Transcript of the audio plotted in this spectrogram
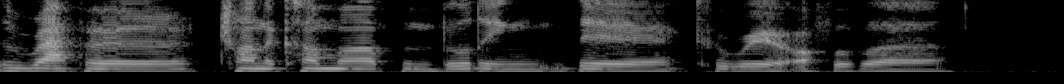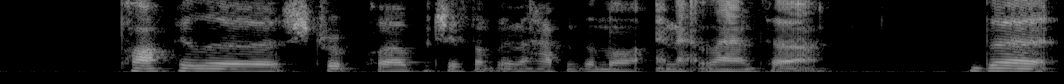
the rapper trying to come up and building their career off of a popular strip club, which is something that happens in, in Atlanta. But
